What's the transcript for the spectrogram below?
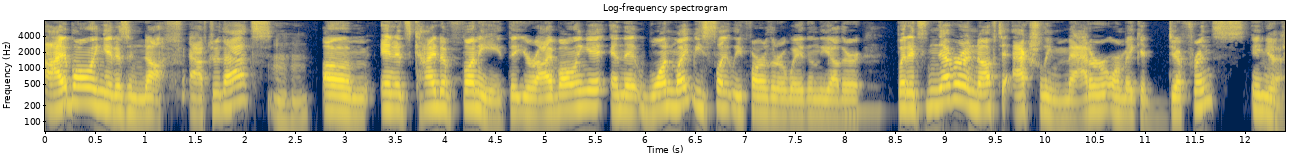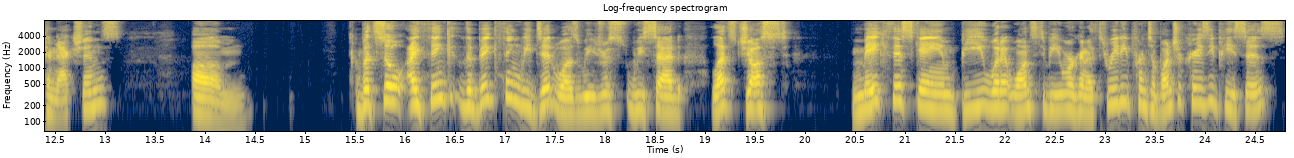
eyeballing it is enough after that. mhm. um and it's kind of funny that you're eyeballing it and that one might be slightly farther away than the other but it's never enough to actually matter or make a difference in your Yeah. connections um but so i think the big thing we did was we just we said let's just make this game be what it wants to be we're going to 3d print a bunch of crazy pieces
